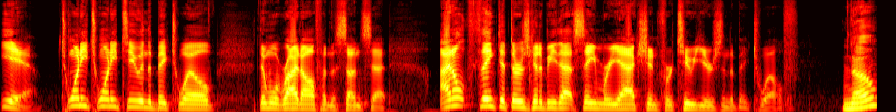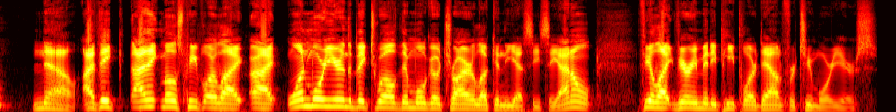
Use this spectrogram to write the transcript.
yeah, 2022 in the Big 12, then we'll ride off in the sunset. I don't think that there's going to be that same reaction for two years in the Big 12. no, No, I think I think most people are like, all right, one more year in the Big 12, then we'll go try our luck in the SEC. I don't feel like very many people are down for two more years.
